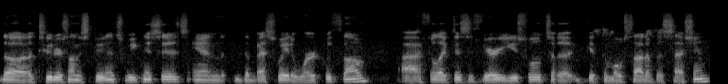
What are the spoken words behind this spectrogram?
the tutors on the students' weaknesses and the best way to work with them. I feel like this is very useful to get the most out of a session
